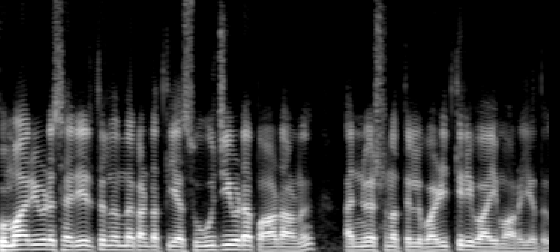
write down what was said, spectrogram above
കുമാരിയുടെ ശരീരത്തിൽ നിന്ന് കണ്ടെത്തിയ സൂചിയുടെ പാടാണ് അന്വേഷണത്തിൽ വഴിത്തിരിവായി മാറിയത്.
